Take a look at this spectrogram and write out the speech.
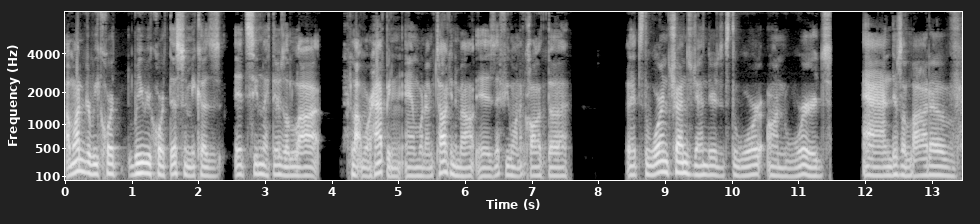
I wanted to record, re-record this one because it seemed like there's a lot, a lot more happening. And what I'm talking about is, if you want to call it the, it's the war on transgenders. It's the war on words, and there's a lot of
